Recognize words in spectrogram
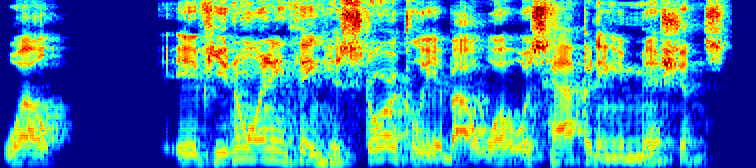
Well, if you know anything historically about what was happening in missions,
